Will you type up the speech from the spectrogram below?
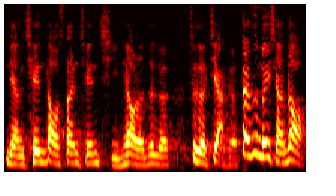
两千到三千起跳的这个这个价格。但是没想到，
